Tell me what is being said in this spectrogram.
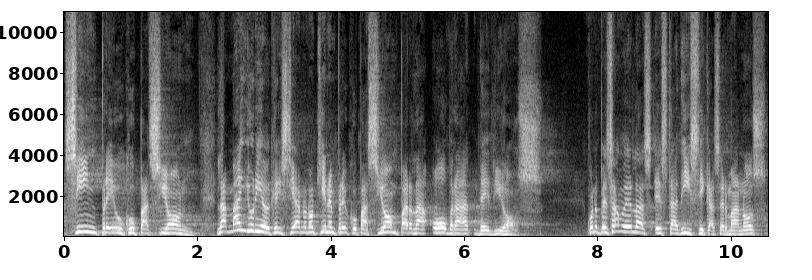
sin preocupación. La mayoría de los cristianos no tienen preocupación para la obra de Dios. Cuando empezamos a ver las estadísticas, hermanos,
